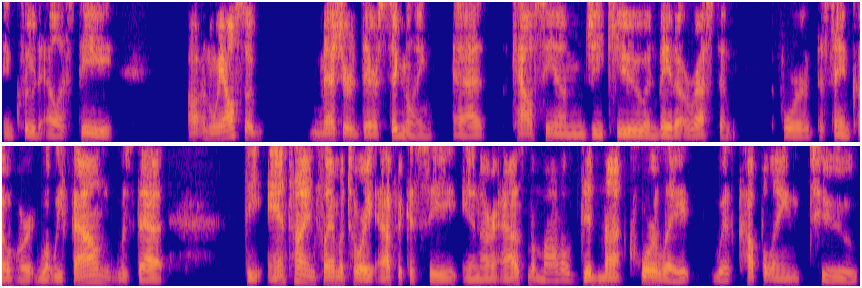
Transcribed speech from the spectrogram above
include LSD. Uh, and we also measured their signaling at calcium, GQ, and beta arrestin for the same cohort. What we found was that the anti inflammatory efficacy in our asthma model did not correlate with coupling to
